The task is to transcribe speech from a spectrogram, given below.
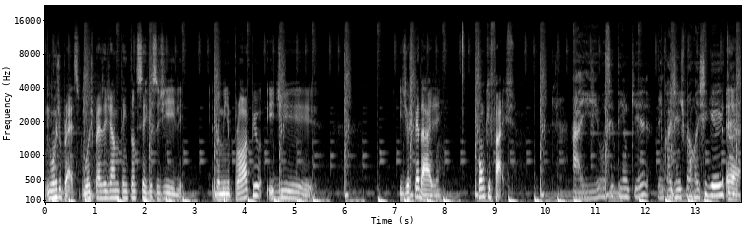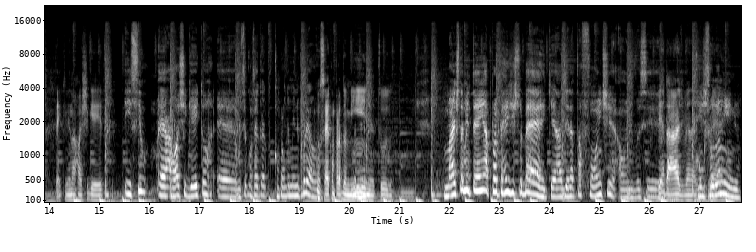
no WordPress. O WordPress ele já não tem tanto serviço de domínio próprio e de e de hospedagem. Como que faz? Aí você tem o quê? Vem com a gente pra HostGator. É, tem que vir na HostGator. E se é, a HostGator, é, você consegue comprar um domínio por ela. Consegue comprar domínio, tudo. Mas também tem a própria Registro BR, que é a direta fonte onde você Verdade, verdade. compra o seu domínio.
